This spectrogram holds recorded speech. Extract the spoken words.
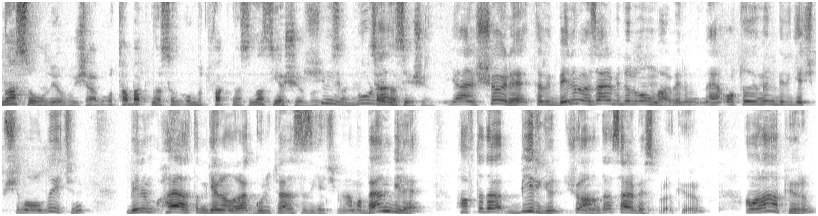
Nasıl oluyor bu iş abi? O tabak nasıl? O mutfak nasıl? Nasıl yaşıyor bu Şimdi insan? burada- Sen nasıl yaşıyorsun? Yani şöyle, tabii benim özel bir durumum var. Benim yani otoimmün bir geçmişim olduğu için benim hayatım genel olarak glutensiz geçmeli. Ama ben bile haftada bir gün şu anda serbest bırakıyorum. Ama ne yapıyorum?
